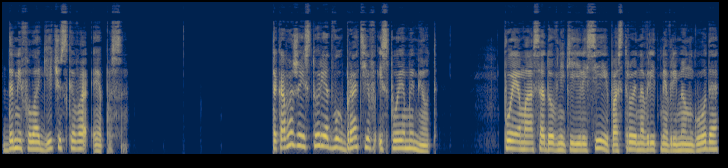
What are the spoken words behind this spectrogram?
до мифологического эпоса. Такова же история двух братьев из поэмы «Мед». Поэма о садовнике Елисее построена в ритме времен года,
